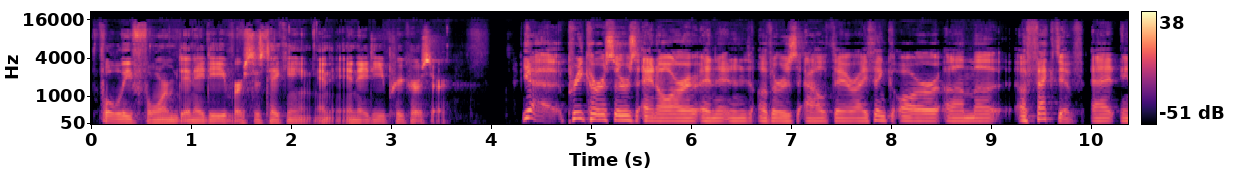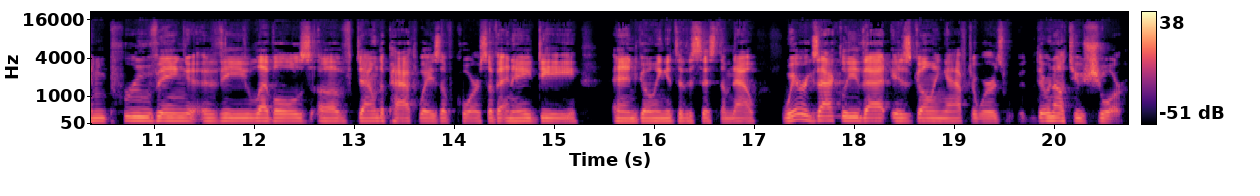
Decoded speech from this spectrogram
fully formed NAD versus taking an NAD precursor? Yeah, precursors and are and, and others out there, I think, are um, uh, effective at improving the levels of down the pathways, of course, of NAD and going into the system. Now, where exactly that is going afterwards, they're not too sure,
